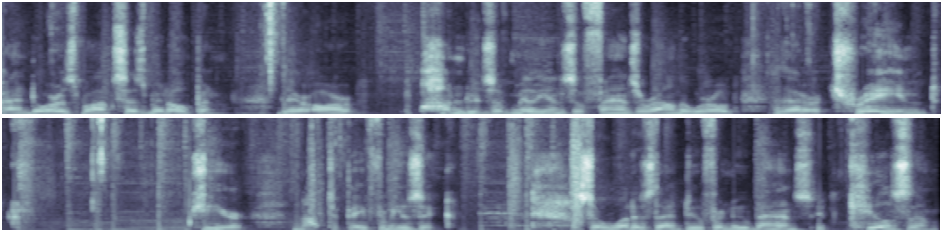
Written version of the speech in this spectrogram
Pandora's box has been open. There are hundreds of millions of fans around the world that are trained here not to pay for music. So, what does that do for new bands? It kills them.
